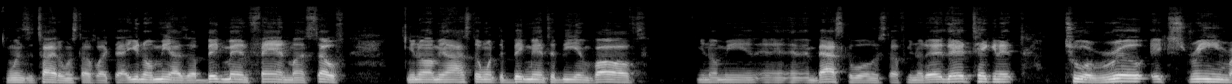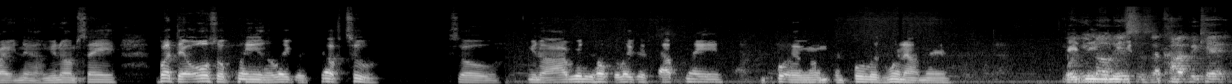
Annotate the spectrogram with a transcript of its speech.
wins the title and stuff like that. You know me as a big man fan myself. You know, I mean, I still want the big man to be involved. You know, I mean, in, in, in basketball and stuff. You know, they're they're taking it to a real extreme right now. You know what I'm saying? But they're also playing the Lakers tough too. So you know, I really hope the Lakers stop playing and pull, and, um, and pull this win out, man. Well, you know this is a copycat.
